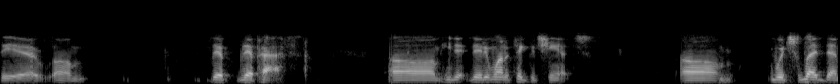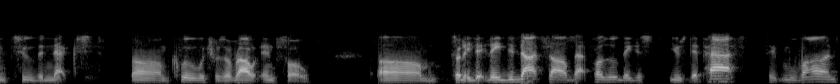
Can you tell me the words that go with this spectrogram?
their um, their their pass. Um, he did, they didn't want to take the chance, um, which led them to the next um, clue, which was a route info. Um, so they they did not solve that puzzle. They just used their pass to move on,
